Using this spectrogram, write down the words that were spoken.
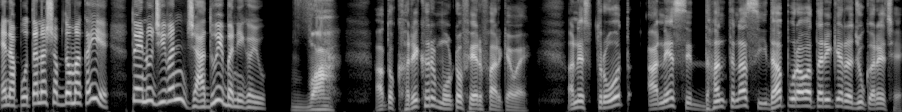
એના પોતાના શબ્દોમાં કહીએ તો એનું જીવન જાદુઈ બની ગયું. વાહ! આ તો ખરેખર મોટો ફેરફાર કહેવાય. અને સ્ત્રોત આને સિદ્ધાંતના સીધા પુરાવા તરીકે રજૂ કરે છે.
